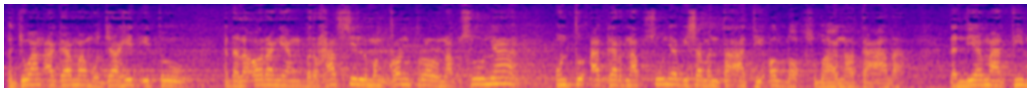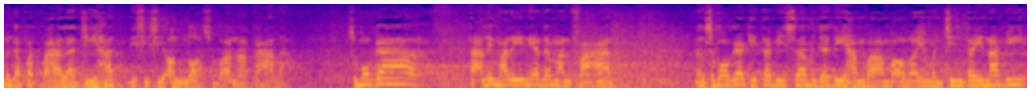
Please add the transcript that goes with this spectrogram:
Pejuang agama mujahid itu adalah orang yang berhasil mengkontrol nafsunya untuk agar nafsunya bisa mentaati Allah Subhanahu wa taala dan dia mati mendapat pahala jihad di sisi Allah Subhanahu wa taala. Semoga taklim hari ini ada manfaat dan semoga kita bisa menjadi hamba-hamba Allah yang mencintai Nabi,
